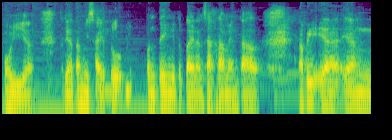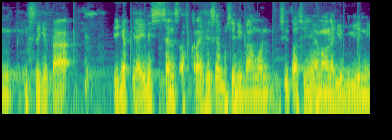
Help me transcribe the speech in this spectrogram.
oh iya ternyata misa itu penting gitu pelayanan sakramental. Tapi ya yang mesti kita ingat ya ini sense of crisisnya mesti dibangun. Situasinya memang lagi begini.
